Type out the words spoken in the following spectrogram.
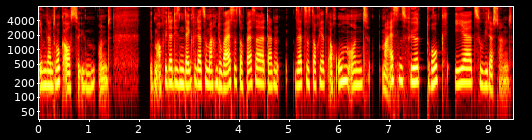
eben dann Druck auszuüben und eben auch wieder diesen Denkfehler zu machen, du weißt es doch besser, dann setz es doch jetzt auch um und meistens führt Druck eher zu Widerstand.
